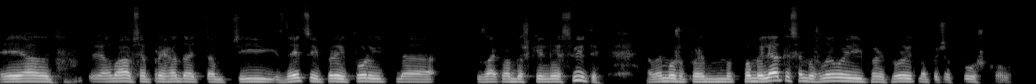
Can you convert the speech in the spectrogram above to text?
І я, я намагався пригадати там, чи здається, і перетворюють на заклад дошкільної освіти, але можу помилятися, можливо, і перетворюють на початкову школу.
